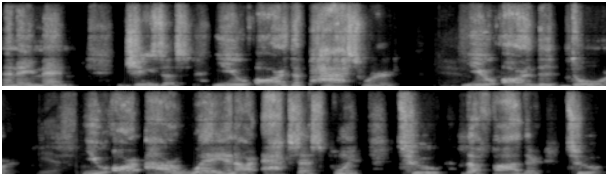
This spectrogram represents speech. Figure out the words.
and amen. Jesus, you are the password. Yes. You are the door. Yes. Lord. You are our way and our access point to the Father, to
